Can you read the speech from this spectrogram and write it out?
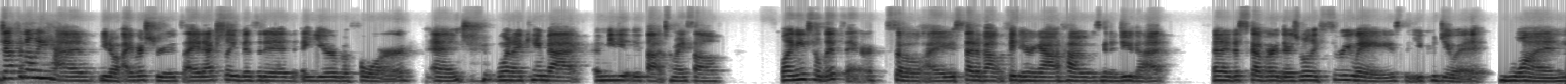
definitely had, you know, Irish roots. I had actually visited a year before. And when I came back, immediately thought to myself, well, I need to live there. So I set about figuring out how I was going to do that. And I discovered there's really three ways that you could do it. One,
